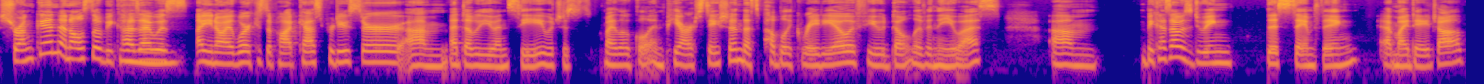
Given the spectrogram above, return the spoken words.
shrunken and also because i was uh, you know i work as a podcast producer um, at WUNC which is my local npr station that's public radio if you don't live in the us um, because i was doing this same thing at my day job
